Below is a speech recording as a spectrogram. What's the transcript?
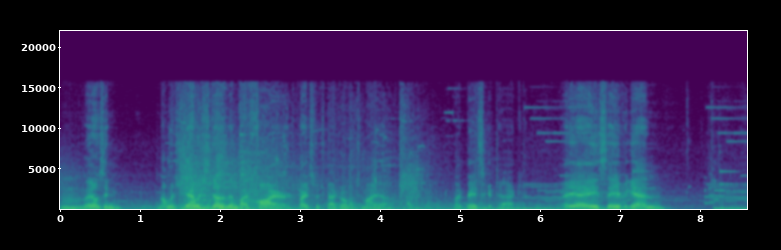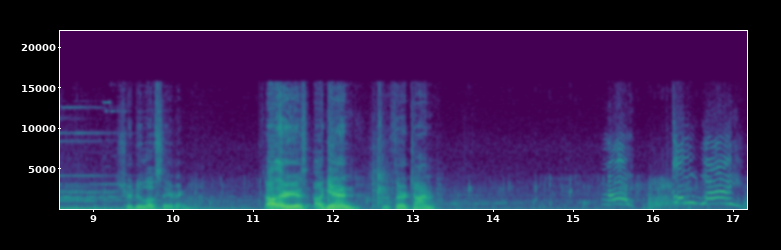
They don't seem... Not much damage is done to them by fire. Probably switch back over to my, uh, my basic attack. Hey, yay, save again. Sure do love saving. Oh, there he is. Again. For the third time. No! Go away!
